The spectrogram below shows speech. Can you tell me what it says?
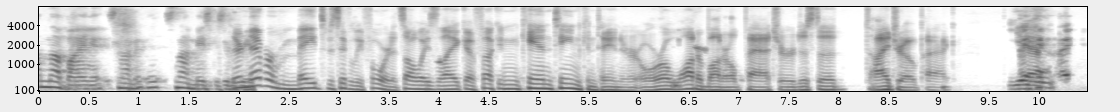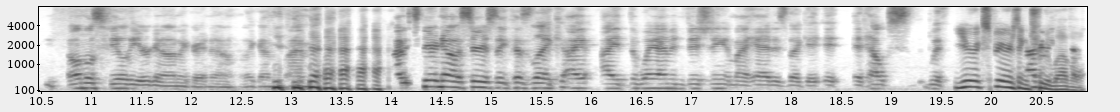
I'm not buying it. It's not it's not made specifically. They're never made specifically for it. It's always like a fucking canteen container or a water bottle patch or just a hydro pack. Yeah, I can, I can almost feel the ergonomic right now. Like I'm, I'm, I'm ser- no, seriously, because like I, I, the way I'm envisioning it in my head is like it, it, it helps with. You're experiencing true level.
